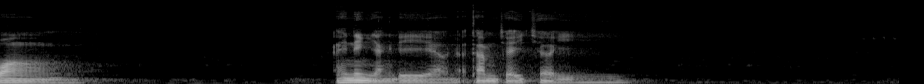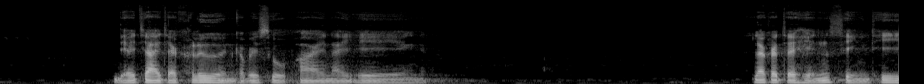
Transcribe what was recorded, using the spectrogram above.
ว่างๆให้นิ่งอย่างเดียวนะทำเฉยๆเดี๋ยวใจจะเคลื่อนกับไปสู่ภายในเอง แล้วก็จะเห็นสิ่งที่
